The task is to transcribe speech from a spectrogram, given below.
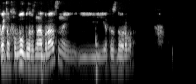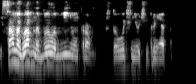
Поэтому футбол был разнообразный, и это здорово. И самое главное было минимум травм, что очень и очень приятно.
